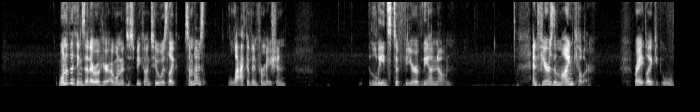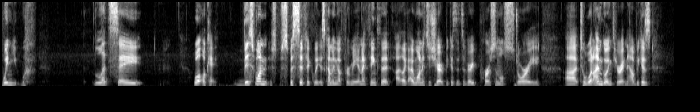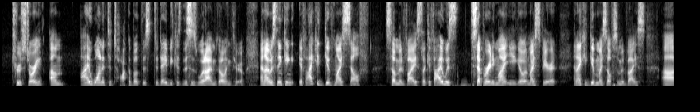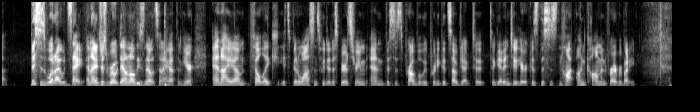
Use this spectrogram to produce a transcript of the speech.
one of the things that I wrote here I wanted to speak on too was like sometimes lack of information leads to fear of the unknown. And fear is the mind killer. Right? Like when you let's say well, okay. This one specifically is coming up for me and I think that like I wanted to share it because it's a very personal story uh, to what I'm going through right now because true story. Um, I wanted to talk about this today because this is what I'm going through. And I was thinking if I could give myself some advice, like if I was separating my ego and my spirit and I could give myself some advice, uh, this is what I would say. And I just wrote down all these notes and I got them here. And I um, felt like it's been a while since we did a spirit stream, and this is probably a pretty good subject to, to get into here because this is not uncommon for everybody.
